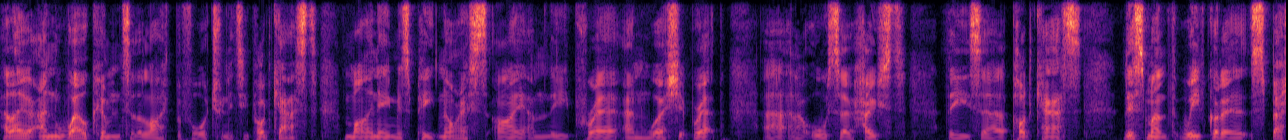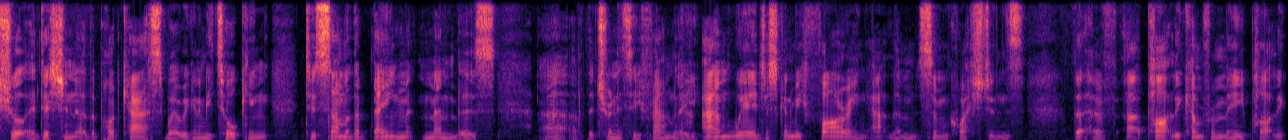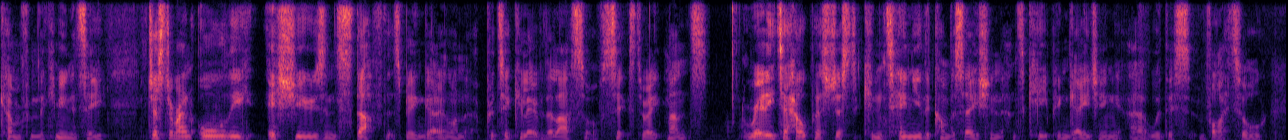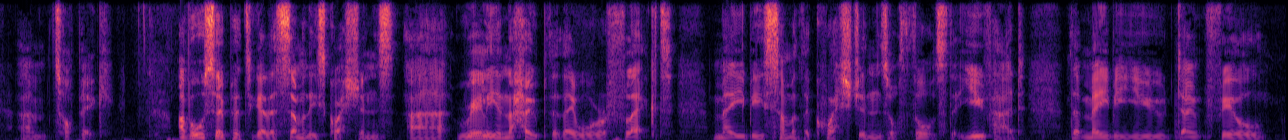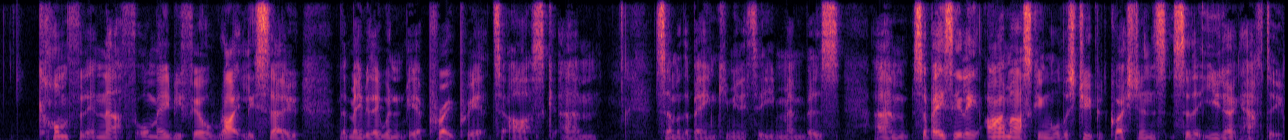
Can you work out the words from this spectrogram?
Hello and welcome to the Life Before Trinity podcast. My name is Pete Norris. I am the prayer and worship rep, uh, and I also host these uh, podcasts. This month, we've got a special edition of the podcast where we're going to be talking to some of the BAME members uh, of the Trinity family, and we're just going to be firing at them some questions that have uh, partly come from me, partly come from the community just around all the issues and stuff that's been going on, particularly over the last sort of six to eight months. Really, to help us just continue the conversation and to keep engaging uh, with this vital um, topic. I've also put together some of these questions, uh, really in the hope that they will reflect maybe some of the questions or thoughts that you've had that maybe you don't feel confident enough, or maybe feel rightly so, that maybe they wouldn't be appropriate to ask um, some of the BAME community members. Um, so basically, I'm asking all the stupid questions so that you don't have to.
